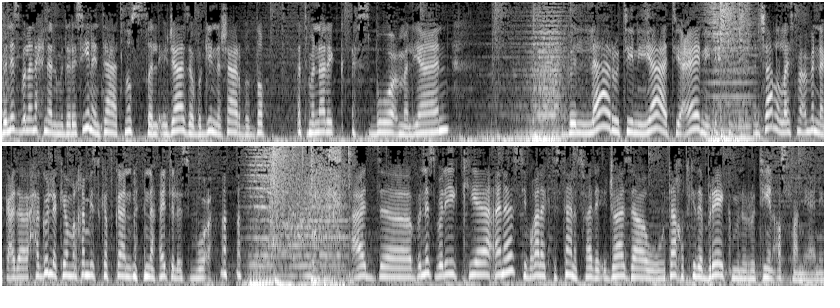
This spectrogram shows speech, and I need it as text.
بالنسبة لنا إحنا المدرسين انتهت نص الإجازة وبقي لنا شهر بالضبط. أتمنى لك أسبوع مليان بالله روتينيات يا عيني. إن شاء الله الله يسمع منك. عاد حقول لك يوم الخميس كيف كان نهاية الأسبوع. عاد بالنسبة ليك يا أنس يبغى لك تستأنس في هذه الإجازة وتاخذ كذا break من الروتين أصلا يعني.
